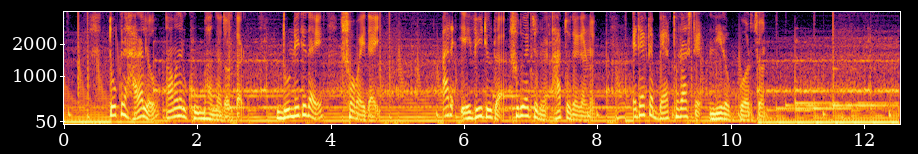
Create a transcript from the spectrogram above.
তকির হারালেও আমাদের ঘুম ভাঙা দরকার। দুর্নীতি দায়ে সবাই দায়ী। আর এই ভিডিওটা শুধু একজনের আত্মত্যাগের নয়, এটা একটা ব্যর্থ রাষ্ট্রের নীরব অর্জন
